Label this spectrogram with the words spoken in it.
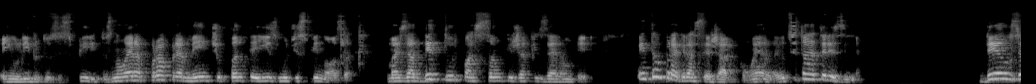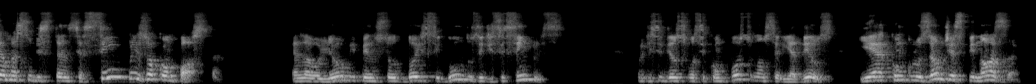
em O Livro dos Espíritos não era propriamente o panteísmo de Spinoza, mas a deturpação que já fizeram dele. Então, para gracejar com ela, eu disse, Dona Terezinha, Deus é uma substância simples ou composta? Ela olhou-me, pensou dois segundos e disse simples. Porque se Deus fosse composto, não seria Deus. E é a conclusão de Spinoza.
